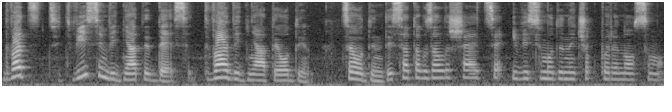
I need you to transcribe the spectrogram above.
28 відняти 10. 2 відняти 1. Це 1 десяток залишається і 8 одиничок переносимо.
